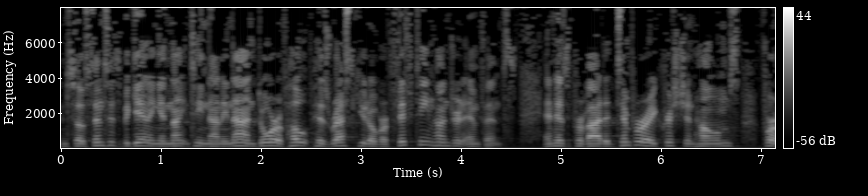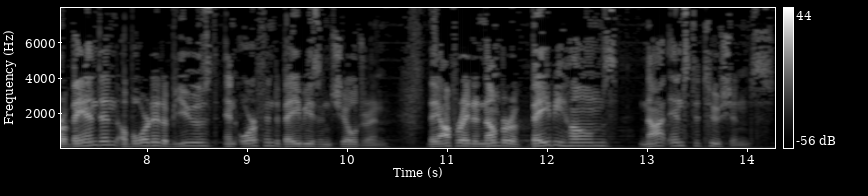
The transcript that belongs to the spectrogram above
And so since its beginning in 1999, Door of Hope has rescued over 1,500 infants and has provided temporary Christian homes for abandoned, aborted, abused, and orphaned babies and children. They operate a number of baby homes, not institutions,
